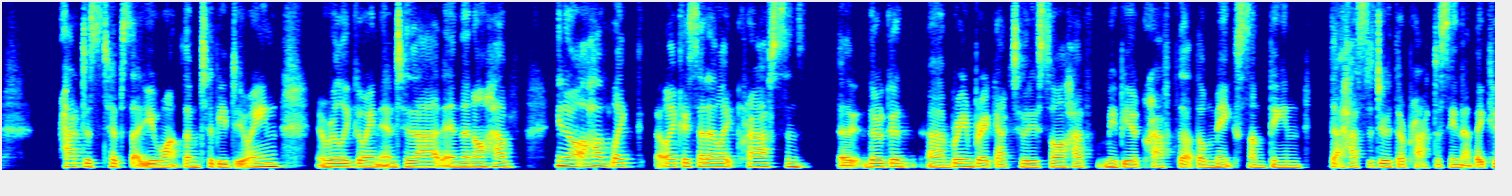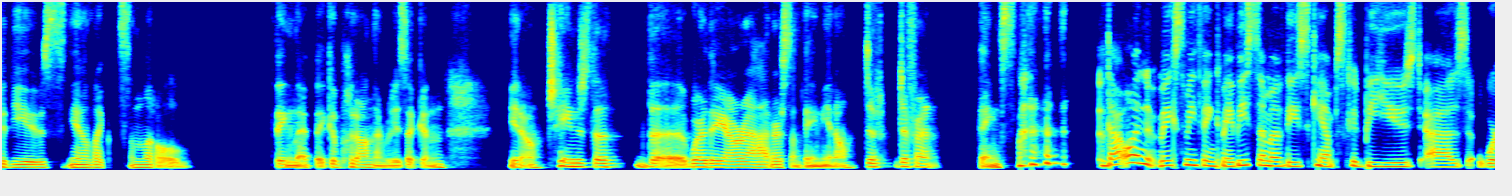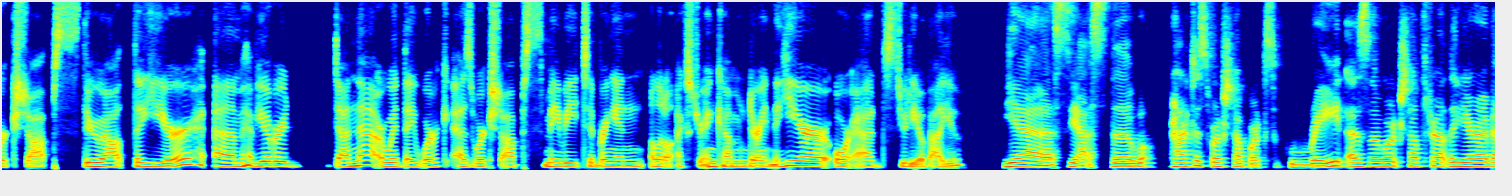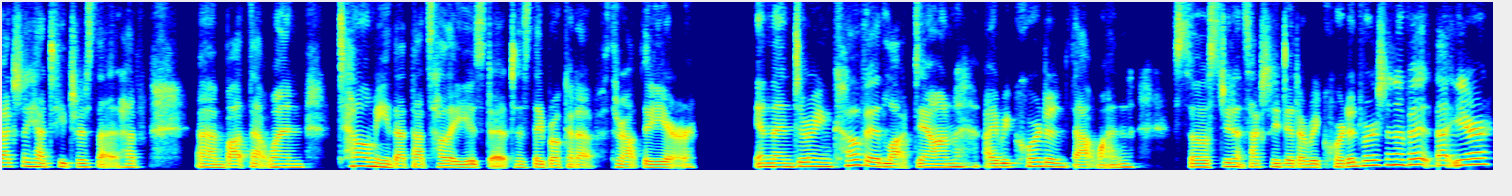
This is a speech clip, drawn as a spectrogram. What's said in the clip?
practice tips that you want them to be doing and really going into that and then i'll have you know i'll have like like i said i like crafts and uh, they're good um, brain break activities. So I'll have maybe a craft that they'll make something that has to do with their practicing that they could use, you know, like some little thing that they could put on their music and, you know, change the, the, where they are at or something, you know, dif- different things. that one makes me think maybe some of these camps could be used as workshops throughout the year. Um, have you ever done that or would they work as workshops maybe to bring in a little extra income during the year or add studio value? Yes, yes. The practice workshop works great as a workshop throughout the year. I've actually had teachers that have um, bought that one tell me that that's how they used it, as they broke it up throughout the year. And then during COVID lockdown, I recorded that one. So students actually did a recorded version of it that year.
